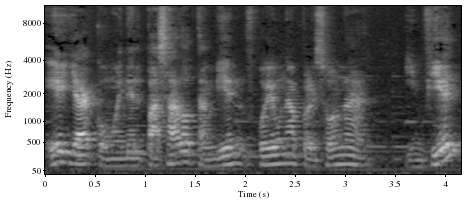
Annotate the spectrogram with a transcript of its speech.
ella, como en el pasado también fue una persona infiel,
